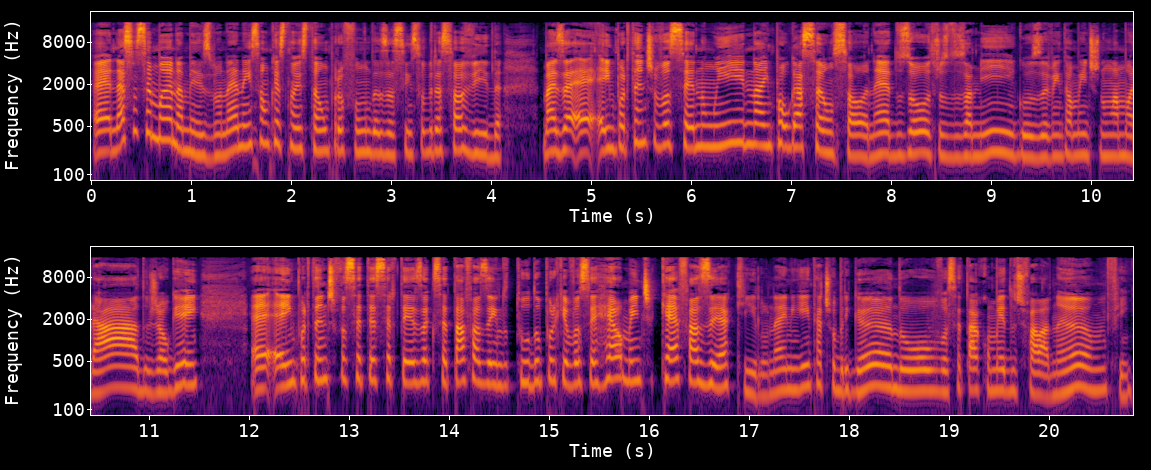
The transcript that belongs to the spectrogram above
é, nessa semana mesmo, né? Nem são questões tão profundas assim sobre a sua vida. Mas é, é importante você não ir na empolgação só, né? Dos outros, dos amigos, eventualmente num namorado, de alguém. É, é, importante você ter certeza que você está fazendo tudo porque você realmente quer fazer aquilo, né? Ninguém está te obrigando ou você está com medo de falar não, enfim.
